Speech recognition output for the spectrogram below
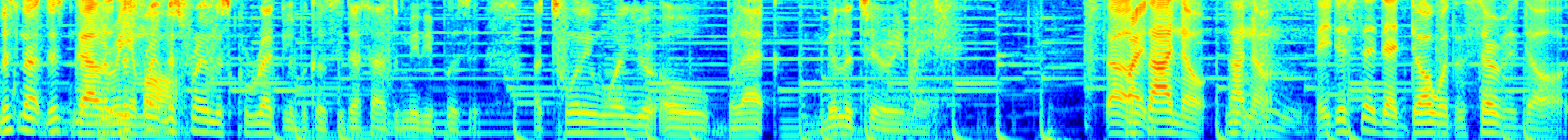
Let's not just let's frame, let's frame this correctly because see that's how the media puts it. A 21 year old black military man. Uh, side note, side note. Mm. They just said that dog was a service dog,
